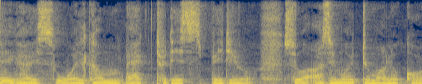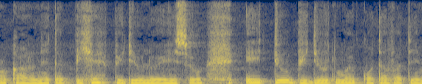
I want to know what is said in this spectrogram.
Hey guys welcome back to this video' so' আজি মই তোমালোকৰ কাৰণে এটা বিশেষ ভিডিঅ' লৈ আহিছোঁ। এইটো ভিডিঅ'ত মই কথা পাতিম।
